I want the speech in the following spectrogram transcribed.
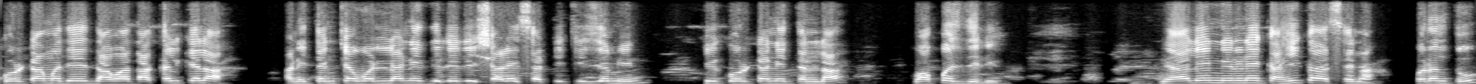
कोर्टामध्ये दावा दाखल केला आणि त्यांच्या वडिलांनी दिलेली शाळेसाठीची जमीन ही कोर्टाने त्यांना वापस दिली. न्यायालयीन निर्णय काही का असेना परंतु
